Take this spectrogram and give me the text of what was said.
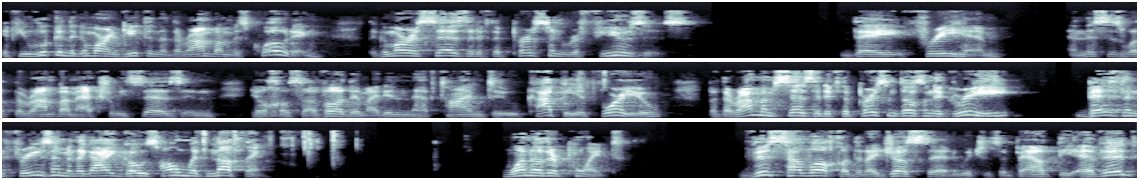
If you look in the Gemara in Gittin that the Rambam is quoting, the Gemara says that if the person refuses, they free him. And this is what the Rambam actually says in Hilchos Avodim. I didn't have time to copy it for you, but the Rambam says that if the person doesn't agree, Bezdin frees him and the guy goes home with nothing. One other point. This halacha that I just said, which is about the Evid,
